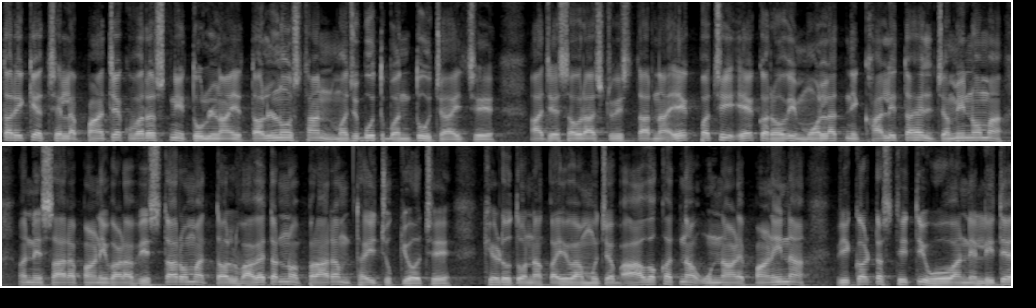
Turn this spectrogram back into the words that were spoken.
તરીકે છેલ્લા પાંચેક વર્ષની તુલનાએ તલનું સ્થાન મજબૂત બનતું જાય છે. આજે સૌરાષ્ટ્ર વિસ્તારના એક પછી એક રવિ મોલાતની ખાલી તહેલ જમીનોમાં અને સારા પાણીવાળા વિસ્તારોમાં તલ વાવેતરનો પ્રારંભ થઈ ચૂક્યો છે. ખેડૂતોના કહેવા મુજબ, આ વખતના ઉનાળે પાણીના વિકટ સ્થિતિ હોવાને લીધે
